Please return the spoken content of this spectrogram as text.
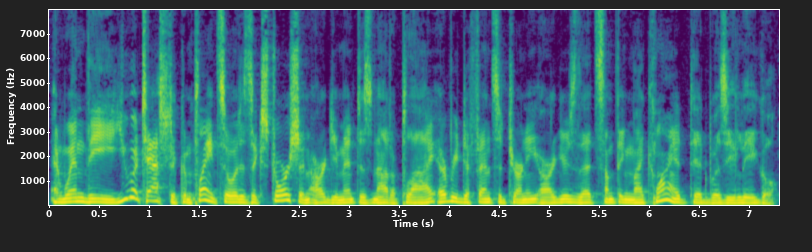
And when the you attached a complaint, so it is extortion argument does not apply, every defense attorney argues that something my client did was illegal.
